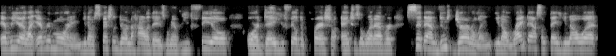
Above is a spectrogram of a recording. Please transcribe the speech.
every year like every morning you know especially during the holidays whenever you feel or a day you feel depressed or anxious or whatever sit down do journaling you know write down some things you know what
